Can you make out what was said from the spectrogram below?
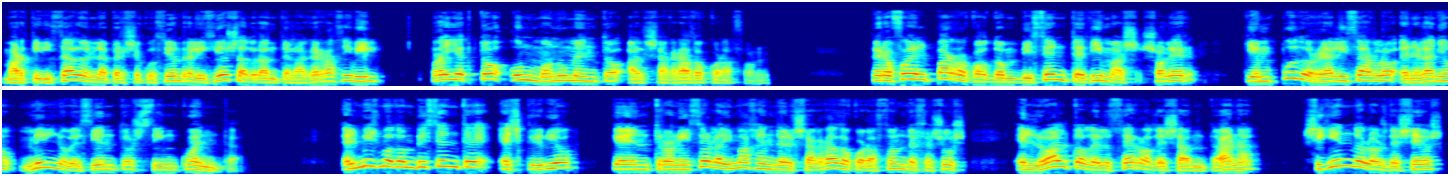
martirizado en la persecución religiosa durante la Guerra Civil, proyectó un monumento al Sagrado Corazón. Pero fue el párroco don Vicente Dimas Soler quien pudo realizarlo en el año 1950. El mismo don Vicente escribió que entronizó la imagen del Sagrado Corazón de Jesús en lo alto del cerro de Santa Ana, siguiendo los deseos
